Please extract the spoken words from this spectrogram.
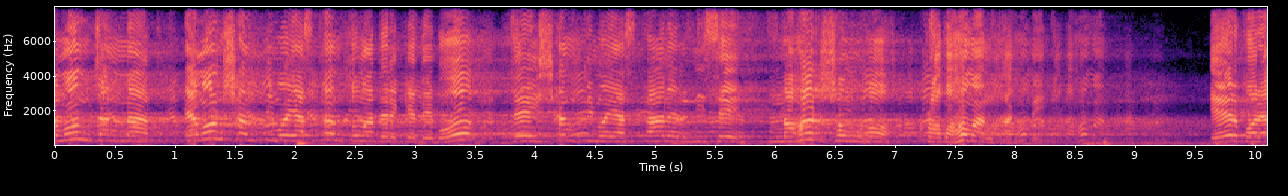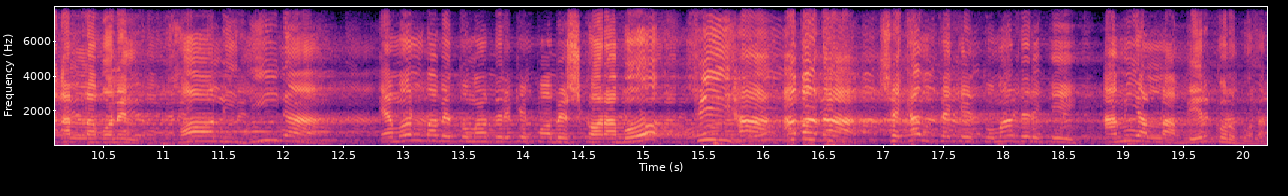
এমন জান্নাত, এমন শান্তিময় স্থান তোমাদেরকে দেব, যেই শান্তিময় স্থানের নিচে নহর সমূহ প্রবহমান থাকবে। এরপরে আল্লাহ বলেন, খালিদিনা এমন ভাবে তোমাদেরকে প্রবেশ করাবো, ফিহা আবাদা, সেখান থেকে তোমাদেরকে আমি আল্লাহ বের করব না।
